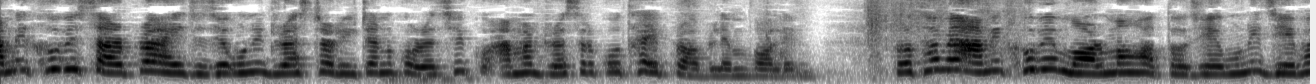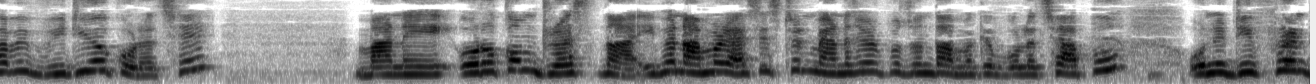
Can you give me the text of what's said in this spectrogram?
আমি খুবই সারপ্রাইজ যে উনি ড্রেসটা রিটার্ন করেছে। আমার ড্রেসের কোথায় প্রবলেম বলেন? প্রথমে আমি খুবই মর্মাহত যে উনি যেভাবে ভিডিও করেছে মানে ওরকম ড্রেস না। ইভেন আমার অ্যাসিস্ট্যান্ট ম্যানেজার পর্যন্ত আমাকে বলেছে, আপু, উনি ডিফারেন্ট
